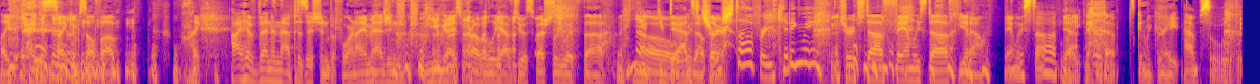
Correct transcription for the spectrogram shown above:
Like trying to psych himself up. Like I have been in that position before and I imagine you guys probably have to, especially with uh you, No, you dads out church there. Church stuff? Are you kidding me? Church stuff, family stuff, you know. Family stuff. Yeah, Like it's going to be great. absolutely.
